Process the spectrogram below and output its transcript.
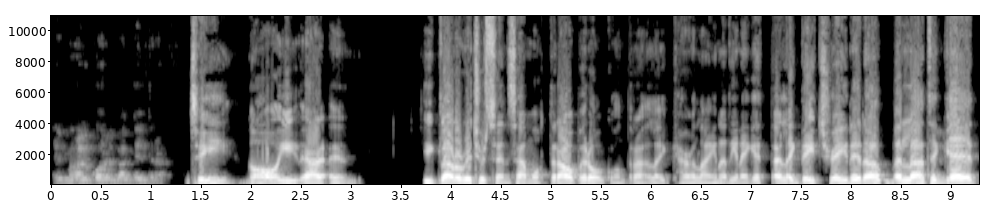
El mejor quarterback del draft. Sí, no, y, eh, y claro, Richardson se ha mostrado, pero contra, like, Carolina tiene que estar, like, they traded up, ¿verdad? To get,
